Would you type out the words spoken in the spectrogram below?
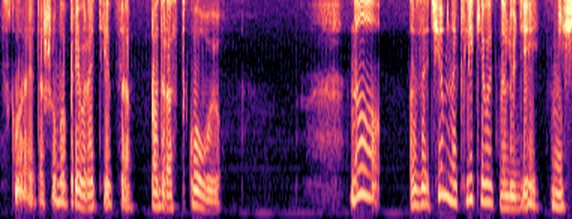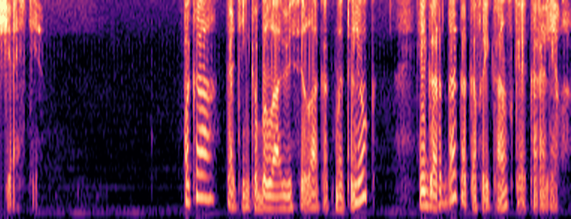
скоро эта шуба превратится в подростковую. Но зачем накликивать на людей несчастье? Пока Катенька была весела, как мотылек, и горда, как африканская королева.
